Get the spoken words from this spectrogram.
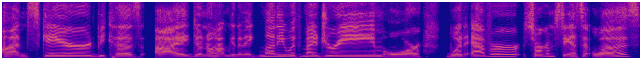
I'm scared because I don't know how I'm going to make money with my dream, or whatever circumstance it was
